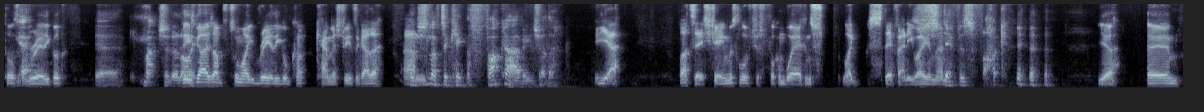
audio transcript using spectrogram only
thought it was really good. Yeah. Match of the These guys have some like really good chemistry together. They And just love to kick the fuck out of each other. Yeah, that's it. Sheamus loves just fucking working like stiff anyway, and then Stiff as fuck. yeah. Um,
